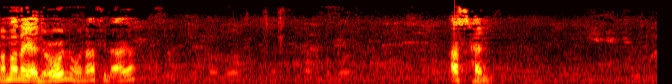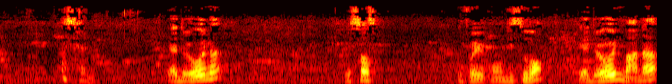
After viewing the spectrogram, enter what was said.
ما معنى يدعون هنا في الآية أسهل أسهل يدعون le sens qu'on dit souvent يدعون معنى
